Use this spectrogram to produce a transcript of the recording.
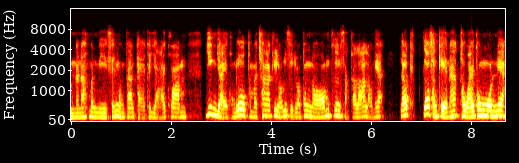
นต์นะนะมันมีเซนส์ของการแผ่ขยายความยิ่งใหญ่ของโลกธรรมชาติที่เรารู้สึกเราต้องน้อมเครื่องสักการะเหล่าเนี้ยแล้วเราสังเกตนะถวายธงมนต์เนี่ย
